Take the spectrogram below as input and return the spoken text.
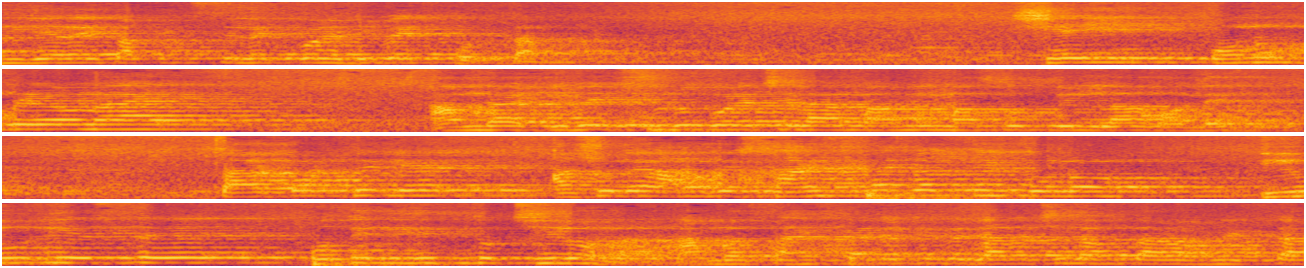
নিজেরাই টপিক সিলেক্ট করে ডিবেট করতাম। সেই অনুপ্রেরণায় আমরা ডিবেট শুরু করেছিলাম আমি, মাসুদ হলে। তারপর থেকে আসলে আমাদের সায়েন্স ফ্যাকাল্টির কোনো ডিউডিএস প্রতিনিধিত্ব ছিল না। আমরা সায়েন্স ফ্যাকাল্টিতে যারা ছিলাম তারা অনেকটা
